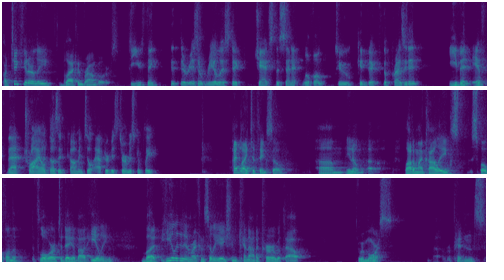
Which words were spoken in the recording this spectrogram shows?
particularly black and brown voters. Do you think that there is a realistic chance the Senate will vote to convict the president, even if that trial doesn't come until after his term is complete? I'd like to think so. Um, you know, a lot of my colleagues spoke on the, the floor today about healing, but healing and reconciliation cannot occur without remorse, uh, repentance,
